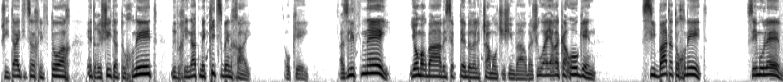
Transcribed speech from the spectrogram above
שאיתה הייתי צריך לפתוח את ראשית התוכנית בבחינת מקיץ בן חי. אוקיי, אז לפני יום 4 בספטמבר 1964, שהוא היה רק העוגן, סיבת התוכנית, שימו לב,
